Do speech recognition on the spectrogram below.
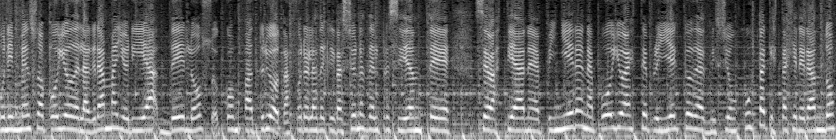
un inmenso apoyo de la gran mayoría de los compatriotas. Fueron las declaraciones del presidente Sebastián eh, Piñera en apoyo a este proyecto de admisión justa que está generando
